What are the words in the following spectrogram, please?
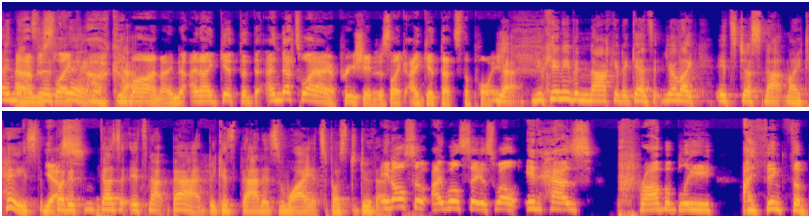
and, that's I'm just like, thing. oh, come Yeah. on. I know, and I get that, and that's why I appreciate it. It's like I get that's the point. Yeah, you can't even knock it against it. You're like, it's just not my taste. Yes. But it does it's not bad because that is why it's supposed to do that. It also, I will say as well, it has probably, I think the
